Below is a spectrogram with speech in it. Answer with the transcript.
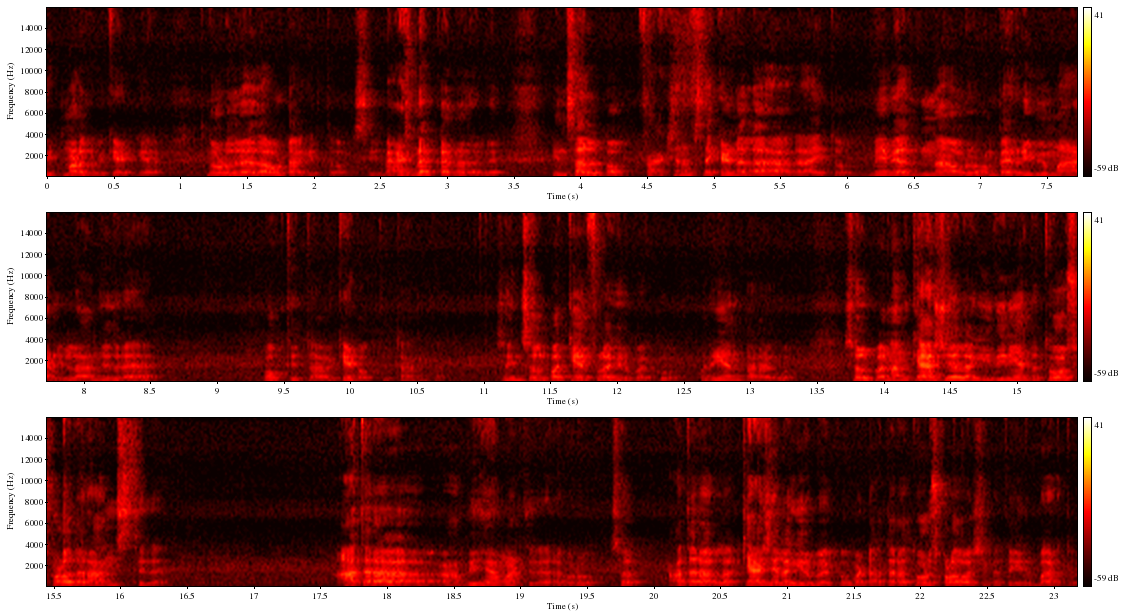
ಹಿಟ್ ಮಾಡಿದ್ರು ವಿಕೆಟ್ಗೆ ನೋಡಿದ್ರೆ ಅದು ಔಟ್ ಆಗಿತ್ತು. ಸಿ ಬ್ಯಾಡ್ ಲಕ್ ಅನ್ನೋದು ಅದೇ. ಇನ್ನು ಸ್ವಲ್ಪ ಫ್ರ್ಯಾಕ್ಷನ್ ಆಫ್ ಸೆಕೆಂಡಲ್ಲ ಅದಾಯಿತು ಮೇ ಬಿ ಅದನ್ನ ಅವರು ಅಂಪೈರ್ ರಿವ್ಯೂ ಮಾಡಿಲ್ಲ ಅಂದಿದ್ರೆ ಹೋಗ್ತಿತ್ತ ವಿಕೆಟ್ ಹೋಗ್ತಿತ್ತ ಅಂತ. ಸೊ ಇನ್ನು ಸ್ವಲ್ಪ ಕೇರ್ಫುಲ್ ಆಗಿರಬೇಕು ರಿಯನ್ ಪರಾಗು ಸ್ವಲ್ಪ ನಾನು ಕ್ಯಾಶುಯಲ್ ಆಗಿ ಇದ್ದೀನಿ ಅಂತ ತೋರಿಸ್ಕೊಳ್ಳೋ ಥರ ಅನಿಸ್ತಿದೆ. ಆ ಥರ ಬಿಹೇವ್ ಮಾಡ್ತಿದ್ದಾರೆ ಅವರು. ಸೊ ಆ ಥರ ಅಲ್ಲ. ಕ್ಯಾಶುಯಲ್ ಆಗಿ ಇರಬೇಕು ಬಟ್ ಆ ಥರ ತೋರಿಸ್ಕೊಳ್ಳೋ ಅವಶ್ಯಕತೆ ಇರಬಾರ್ದು.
